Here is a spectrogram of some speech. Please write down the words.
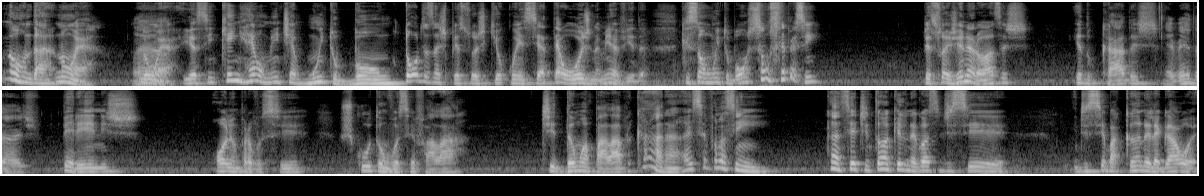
não dá, não é. Não é. E assim, quem realmente é muito bom, todas as pessoas que eu conheci até hoje na minha vida, que são muito bons, são sempre assim. Pessoas generosas, educadas, É verdade. perenes, olham pra você, escutam você falar, te dão uma palavra. Cara, aí você fala assim, cacete, então aquele negócio de ser de ser bacana, é legal, é,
